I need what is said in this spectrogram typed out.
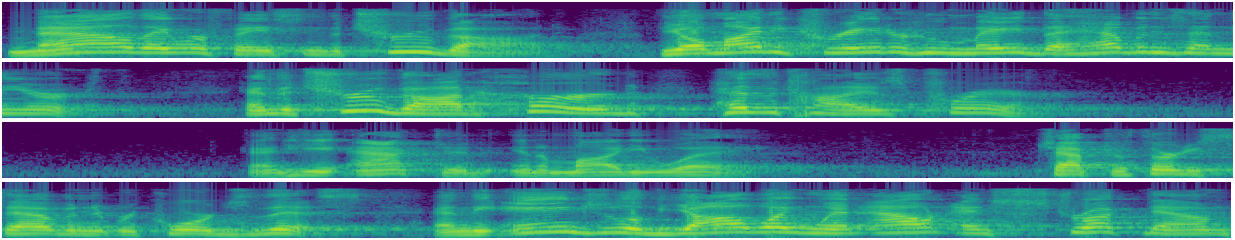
now they were facing the true God, the Almighty Creator who made the heavens and the earth. And the true God heard Hezekiah's prayer. And he acted in a mighty way. Chapter 37, it records this. And the angel of Yahweh went out and struck down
